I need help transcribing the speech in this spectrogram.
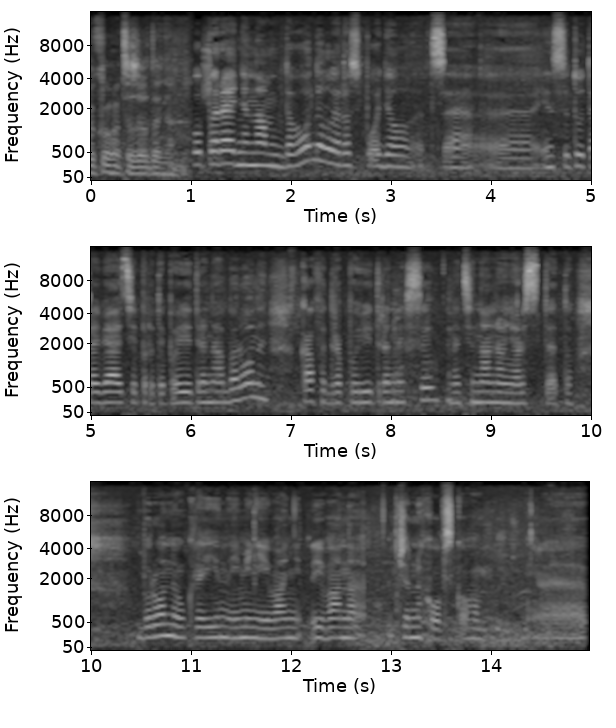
виконувати завдання. Попередньо нам доводили розподіл. Це е, інститут авіації протиповітряної оборони, кафедра повітряних сил Національного університету оборони України імені Івана Черняховського. Е,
